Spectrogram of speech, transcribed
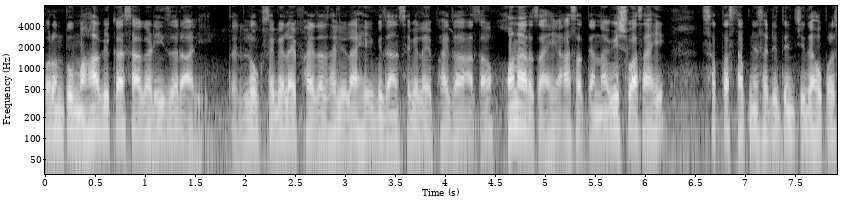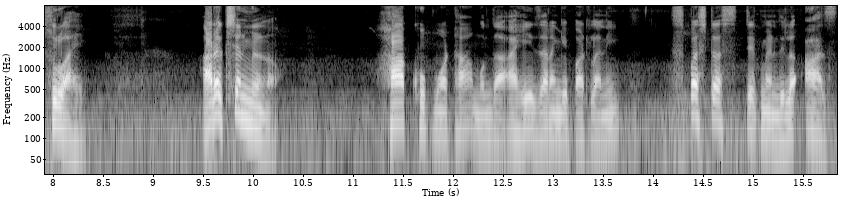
परंतु महाविकास आघाडी जर आली तर लोकसभेलाही फायदा झालेला आहे विधानसभेलाही फायदा आता होणारच आहे असा त्यांना विश्वास आहे. सत्ता स्थापनेसाठी त्यांची धावपळ सुरू आहे. आरक्षण मिळणं हा खूप मोठा मुद्दा आहे जरांगी पाटलांनी स्पष्ट स्टेटमेंट दिलं आज.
